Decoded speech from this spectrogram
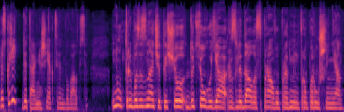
Розкажіть детальніше, як це відбувалося. Ну, треба зазначити, що до цього я розглядала справу про адмінправопорушення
